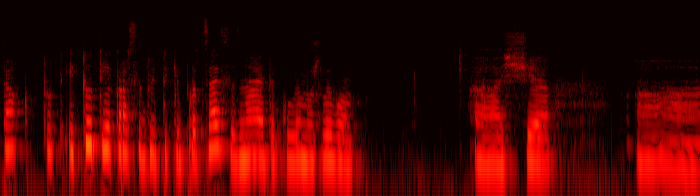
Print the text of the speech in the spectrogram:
Так, тут і тут якраз ідуть такі процеси, знаєте, коли, можливо, ще а,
